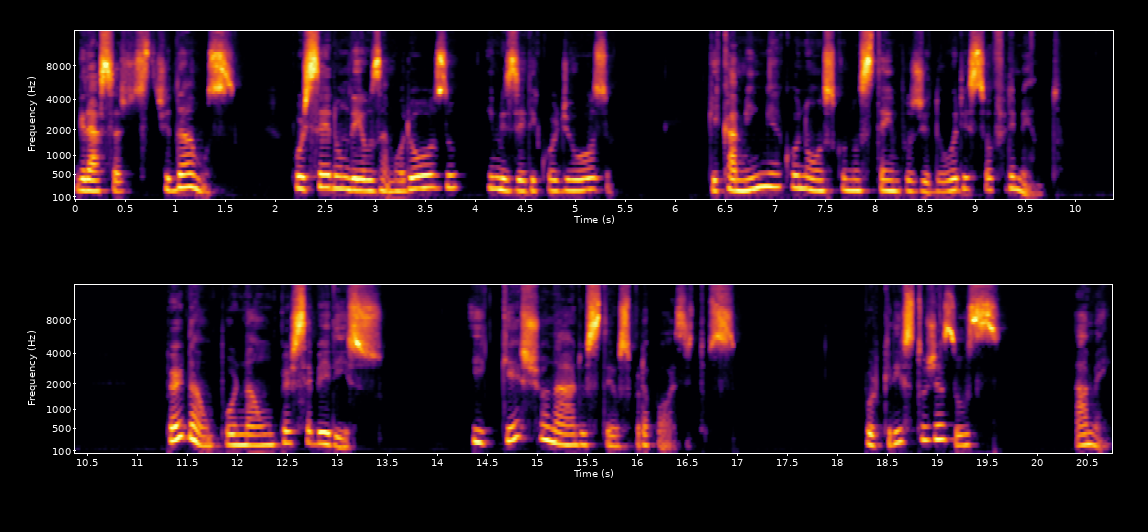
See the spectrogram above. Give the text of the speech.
graças te damos por ser um Deus amoroso e misericordioso que caminha conosco nos tempos de dor e sofrimento. Perdão por não perceber isso e questionar os teus propósitos. Por Cristo Jesus. Amém.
